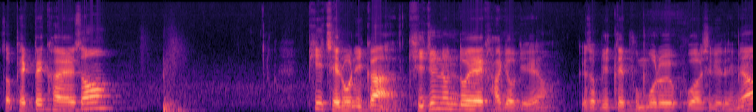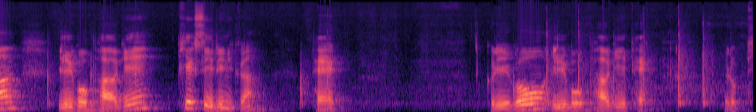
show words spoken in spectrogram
그래서 100, 100하에서 P0니까 기준 연도의 가격이에요. 그래서 밑에 분모를 구하시게 되면 1 곱하기 PX1이니까 100 그리고 1 곱하기 100 이렇게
